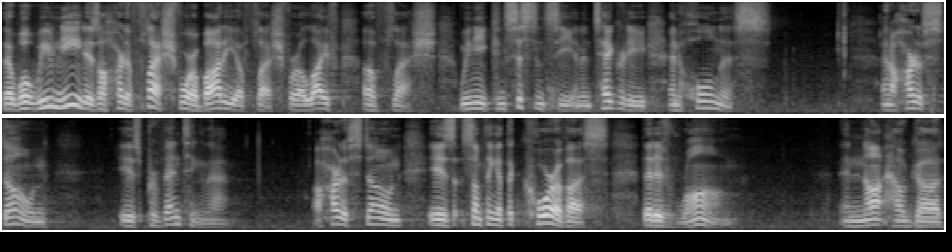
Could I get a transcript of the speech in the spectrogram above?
That what we need is a heart of flesh for a body of flesh, for a life of flesh. We need consistency and integrity and wholeness and a heart of stone is preventing that. A heart of stone is something at the core of us that is wrong and not how God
